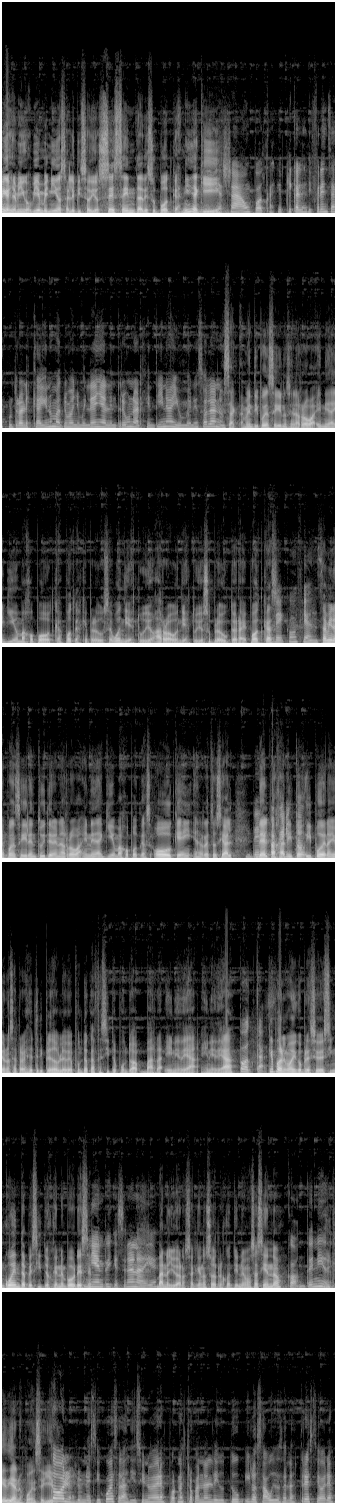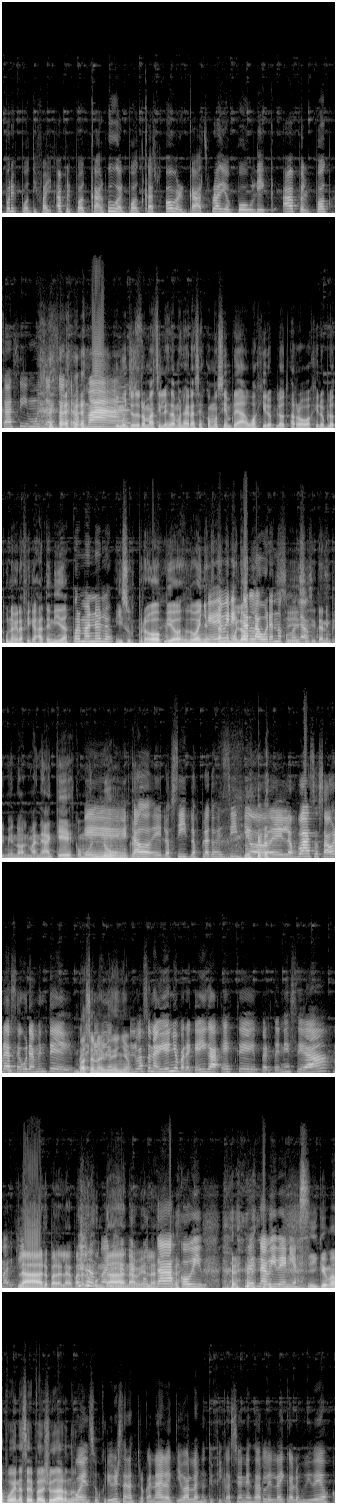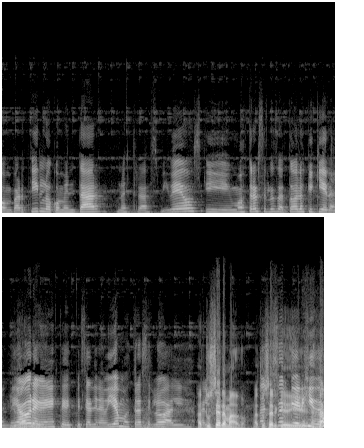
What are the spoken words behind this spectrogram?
Amigas y amigos, bienvenidos al episodio 60 de su podcast Ni de y aquí. allá, un podcast que explica las diferencias culturales que hay en un matrimonio millennial entre una argentina y un venezolano. Exactamente, y pueden seguirnos en arroba NA-podcast, podcast que produce Buen Día Estudio, arroba Buen Día Estudio, su productora de podcast. De confianza. También nos pueden seguir en Twitter en arroba NA-podcast o OK en la red social del, Del pajarito. Pajarito. y pueden ayudarnos a través de www.cafecito.app barra NDA, NDA, Podcast. que por el módico precio de 50 pesitos que no empobrecen, Ni enriquecer a nadie. van a ayudarnos a que nosotros continuemos haciendo. Contenido. ¿Y qué día nos pueden seguir? Todos los lunes y jueves a las 19 horas por nuestro canal de YouTube y los audios a las 13 horas por Spotify, Apple Podcast, Google Podcast, Overcast, Radio Public, Apple Podcast y muchos otros más. Y muchos otros más, y les damos las gracias como siempre a Guajiroplot, arroba Guajiroplot, una gráfica atendida. Por Manolo. Y sus propios dueños Que están deben como estar locos. laburando como sí, locos. sí, están imprimiendo almanaques como Eh, nunca. estado de los, platos de sitio, de los vasos, ahora seguramente... Vaso que diga- navideño. el vaso navideño para que diga, este pertenece a Marquito. Claro, para, la, para las juntadas Para las navideñas. juntadas COVID navideñas. ¿Y qué más pueden hacer para ayudarnos? Pueden suscribirse a nuestro canal, activar las notificaciones, darle like a los videos, compartirlo, comentar nuestros videos y mostrárselos a todos los que quieran. Y Y, ahora que en este especial de Navidad mostrárselo al... A al- tu ser amado, a tu ser, querido.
